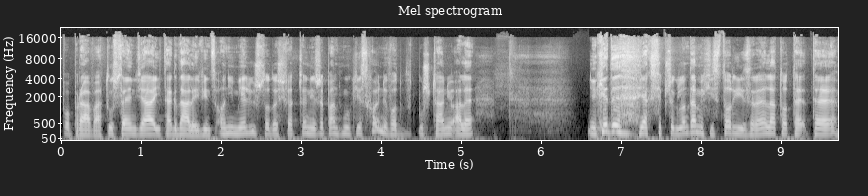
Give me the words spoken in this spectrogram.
poprawa, tu sędzia i tak dalej. Więc oni mieli już to doświadczenie, że Pan Bóg jest hojny w odpuszczaniu, ale niekiedy, jak się przyglądamy historii Izraela, to te, te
